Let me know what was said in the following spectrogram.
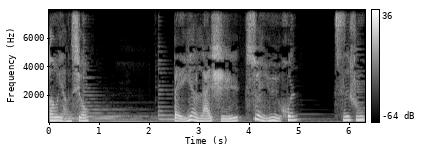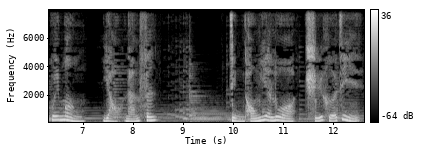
欧阳修。北雁来时岁欲昏，思书归梦杳难分。景同叶落池河尽，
